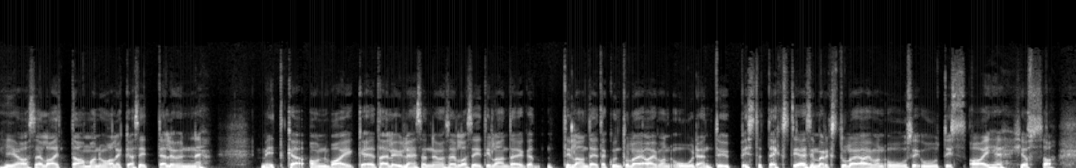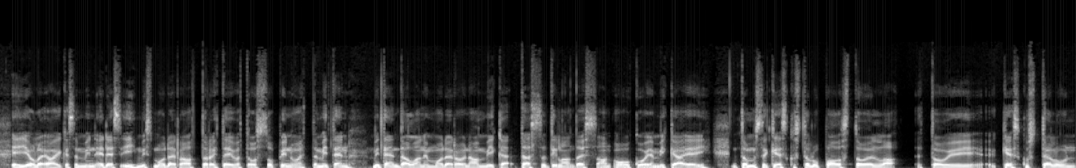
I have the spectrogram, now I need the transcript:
ja se laittaa manuaalikäsittelyyn ne, mitkä on vaikeita. Eli yleensä ne on sellaisia tilanteita, tilanteita, kun tulee aivan uuden tyyppistä tekstiä. Esimerkiksi tulee aivan uusi uutisaihe, jossa ei ole aikaisemmin edes ihmismoderaattorit eivät ole sopinut, että miten, miten tällainen moderoidaan, mikä tässä tilanteessa on ok ja mikä ei. Tuommoisissa keskustelupalstoilla toi keskustelun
